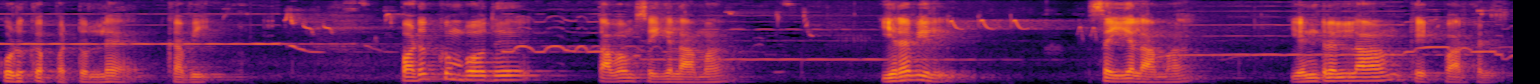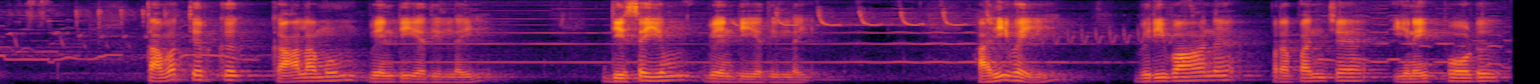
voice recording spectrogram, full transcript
கொடுக்கப்பட்டுள்ள கவி. படுக்கும்போது தவம் செய்யலாமா? இரவில் செய்யலாமா? என்றெல்லாம் கேட்பார்கள். தவத்திற்கு காலமும் வேண்டியதில்லை திசையும் வேண்டியதில்லை. அறிவை விரிவான பிரபஞ்ச இணைப்போடு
